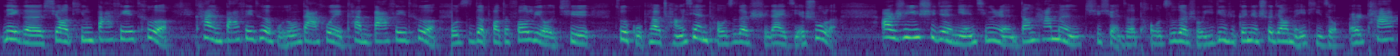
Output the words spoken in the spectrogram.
那个需要听巴菲特、看巴菲特股东大会、看巴菲特投资的 portfolio 去做股票长线投资的时代结束了。二十一世纪的年轻人，当他们去选择投资的时候，一定是跟着社交媒体走，而他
